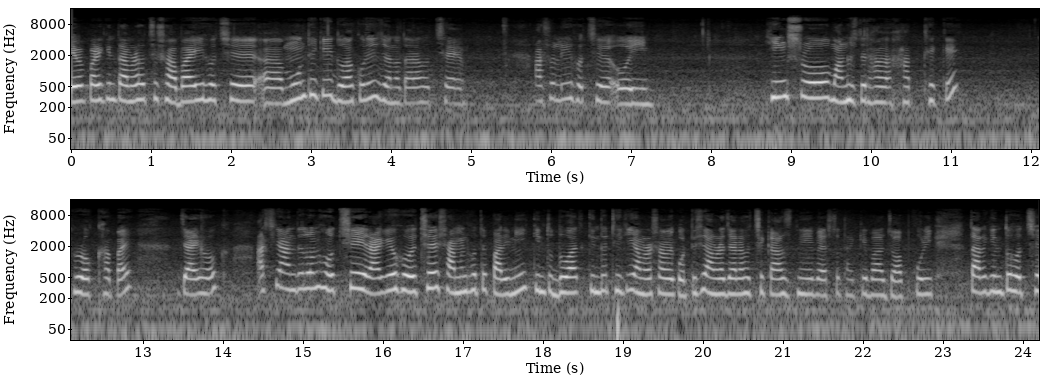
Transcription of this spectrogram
এ ব্যাপারে কিন্তু আমরা হচ্ছে সবাই হচ্ছে মন থেকেই দোয়া করি যেন তারা হচ্ছে, আসলেই হচ্ছে ওই হিংস্র মানুষদের হাত থেকে রক্ষা পায়। যাই হোক আজকে আন্দোলন হচ্ছে, এর আগেও হয়েছে, সামিল হতে পারিনি, কিন্তু দোয়া, কিন্তু ঠিকই আমরা সবাই করতেছি। আমরা যারা হচ্ছে কাজ নিয়ে ব্যস্ত থাকি বা জব করি, তারা কিন্তু হচ্ছে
